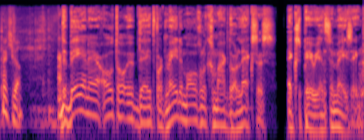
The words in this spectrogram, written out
Dankjewel. De BNR Auto Update wordt mede mogelijk gemaakt door Lexus. Experience amazing.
